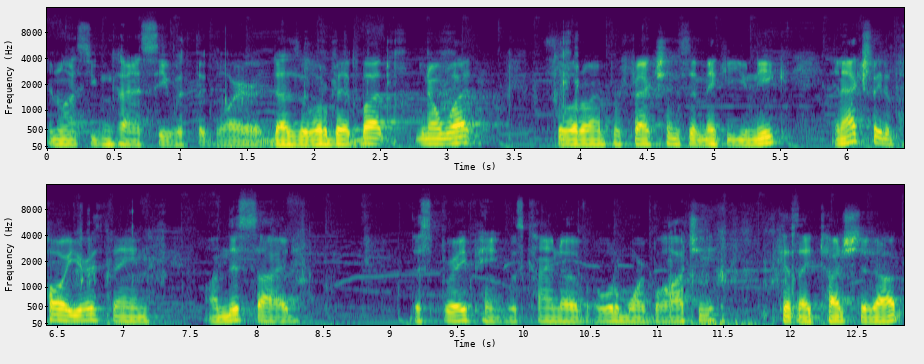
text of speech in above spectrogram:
Unless you can kind of see with the glare, it does a little bit. But you know what? It's the little imperfections that make it unique. And actually the polyurethane on this side, the spray paint was kind of a little more blotchy. because I touched it up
